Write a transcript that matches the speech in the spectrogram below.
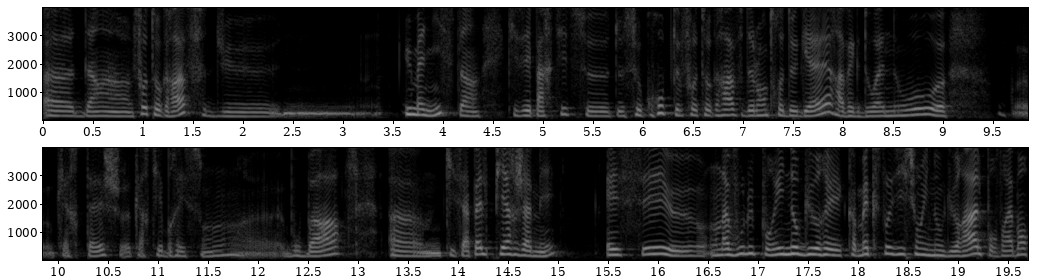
euh, d'un photographe du humaniste hein, qui faisait partie de ce, groupe de photographes de l'entre-deux-guerres avec Doineau. euh, euh, Cartier-Bresson, euh, Bouba, euh, qui s'appelle Pierre Jamet. Et c'est, euh, on a voulu pour inaugurer, comme exposition inaugurale, pour vraiment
